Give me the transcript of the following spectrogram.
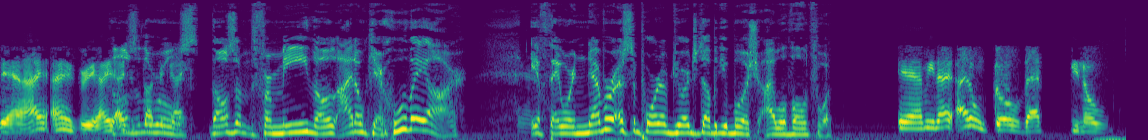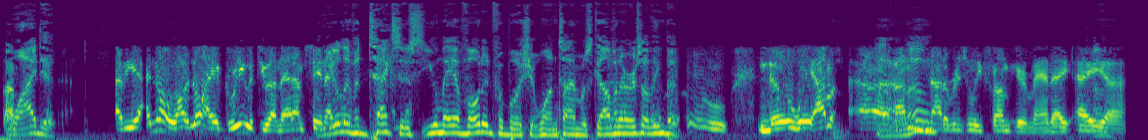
Yeah, I, I agree. I, those I are the rules. Those are, for me, those I don't care who they are. Yeah. If they were never a supporter of George W. Bush, I will vote for them. Yeah, I mean, I, I don't go that, you know. Oh, I did. I mean, no, no, I agree with you on that. I'm saying you live in Texas. You may have voted for Bush at one time as governor or something, but no way. I'm uh, I'm not originally from here, man. I, I, oh. uh,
